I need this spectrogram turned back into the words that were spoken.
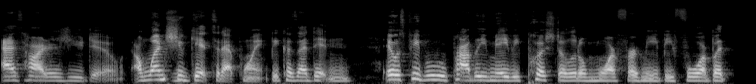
as hard as you do. Uh, once you get to that point, because I didn't it was people who probably maybe pushed a little more for me before, but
